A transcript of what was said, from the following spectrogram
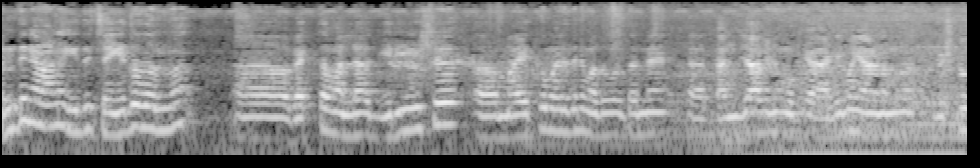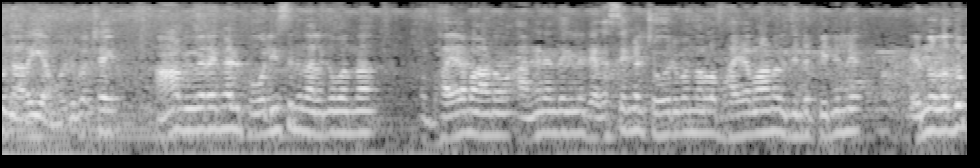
എന്തിനാണ് ഇത് ചെയ്തതെന്ന് വ്യക്തമല്ല. ഗിരീഷ് മയക്കുമരുന്നിനും അതുപോലെ തന്നെ ആ, കഞ്ചാവിനും ഒക്കെ അടിമയാണെന്ന് വിഷ്ണുവിന് അറിയാം ഒരുപക്ഷെ ആ വിവരങ്ങൾ പോലീസിന് നൽകുമെന്ന ഭയമാണോ? അങ്ങനെ എന്തെങ്കിലും രഹസ്യങ്ങൾ ചോരുമെന്നുള്ള ഭയമാണോ ഇതിന്റെ പിന്നിൽ എന്നുള്ളതും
